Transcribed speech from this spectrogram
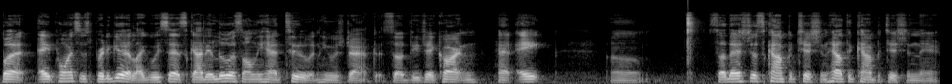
but eight points is pretty good. Like we said, Scottie Lewis only had two, and he was drafted. So DJ Carton had eight. Um, so that's just competition, healthy competition there.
